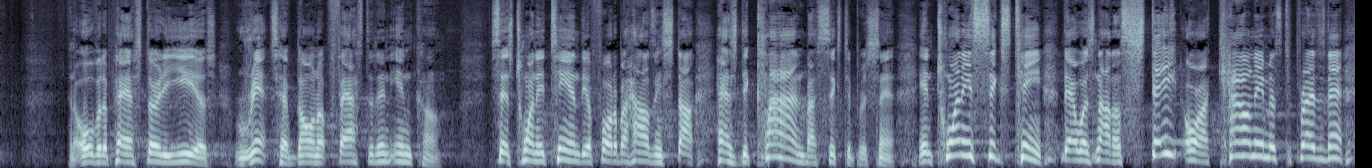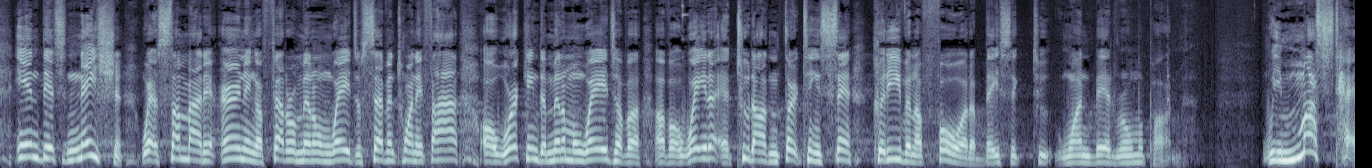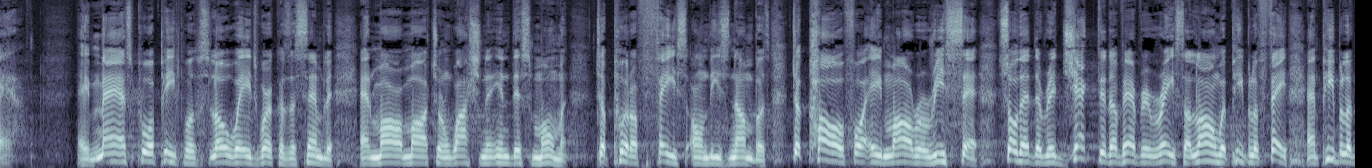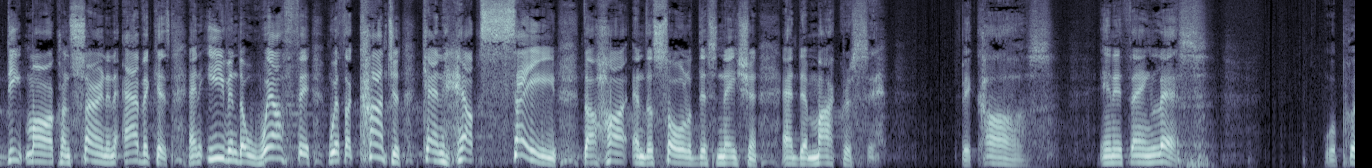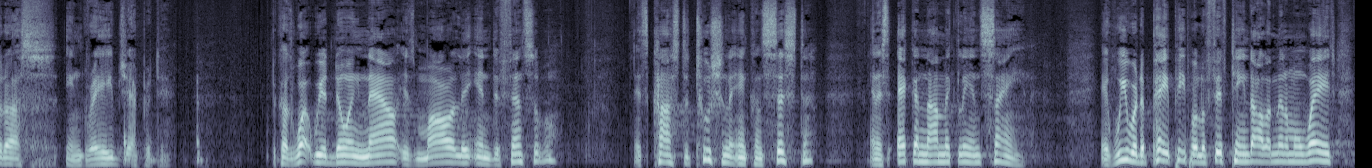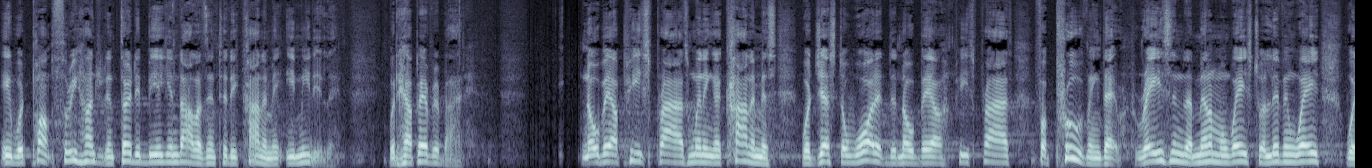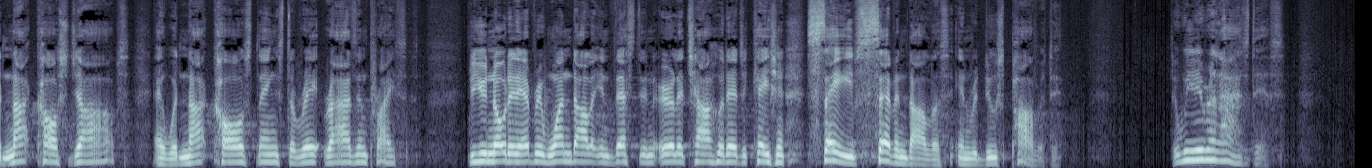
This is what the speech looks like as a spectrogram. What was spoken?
And over the past 30 years, rents have gone up faster than income. Since 2010, the affordable housing stock has declined by 60%. In 2016, there was not a state or a county, Mr. President, in this nation where somebody earning a federal minimum wage of 725 or working the minimum wage of a, of a waiter at $2.13 could even afford a basic two, one bedroom apartment. We must have a mass poor people's low wage workers assembly and moral march on Washington in this moment to put a face on these numbers, to call for a moral reset so that the rejected of every race, along with people of faith and people of deep moral concern and advocates, and even the wealthy with a conscience can help save the heart and the soul of this nation and democracy. Because anything less will put us in grave jeopardy. Because what we're doing now is morally indefensible, it's constitutionally inconsistent, and it's economically insane. If we were to pay people a $15 minimum wage, it would pump $330 billion into the economy immediately. It would help everybody. Nobel Peace Prize winning economists were just awarded the Nobel Peace Prize for proving that raising the minimum wage to a living wage would not cost jobs and would not cause things to rise in prices. Do you know that every $1 invested in early childhood education saves $7 in reduced poverty? Do we realize this?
